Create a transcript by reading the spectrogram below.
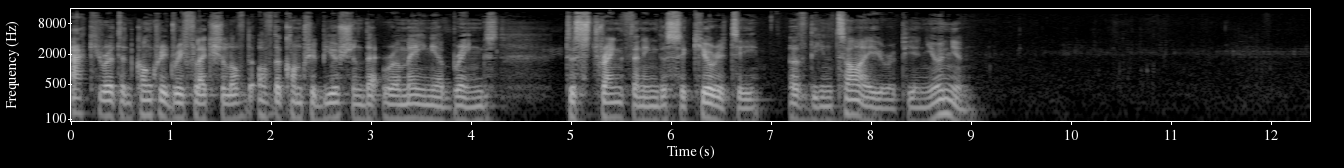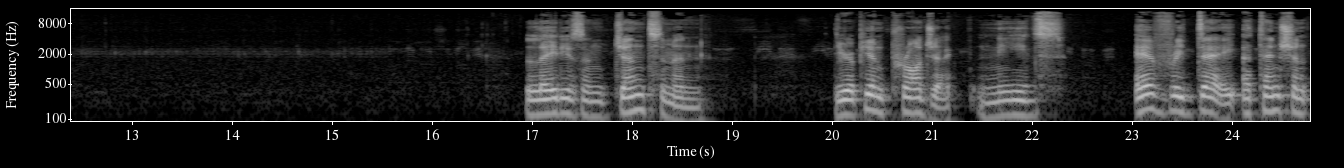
accurate and concrete reflection of the, of the contribution that Romania brings to strengthening the security of the entire European Union. Ladies and gentlemen, the European project needs every day attention,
